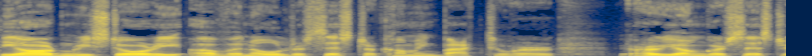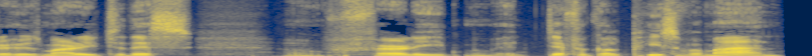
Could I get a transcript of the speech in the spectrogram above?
the ordinary story of an older sister coming back to her her younger sister who's married to this uh, fairly difficult piece of a man.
